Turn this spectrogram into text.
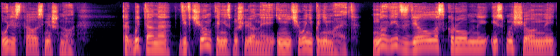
Уле стало смешно. Как будто она девчонка несмышленая и ничего не понимает. Но вид сделала скромный и смущенный.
